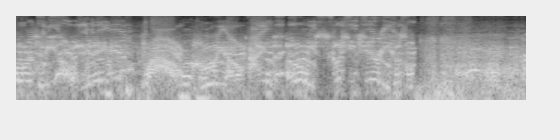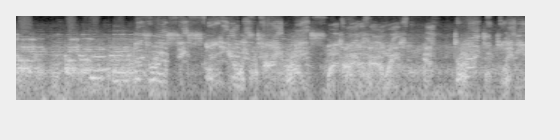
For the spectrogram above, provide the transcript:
supposed to be eliminated? Wow, Mario! I'm the only squishy cherry This was six angel's time rights for 12 hours. Direct you.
